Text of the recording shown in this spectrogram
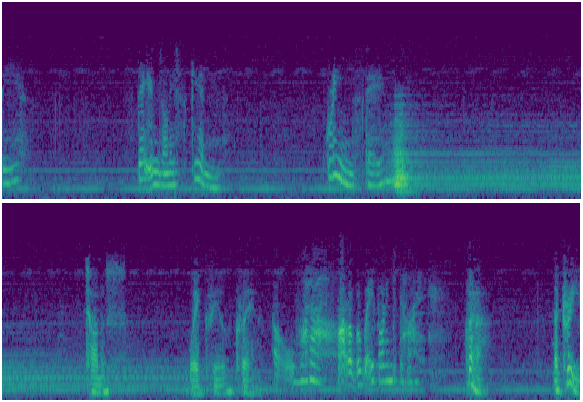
See? Stains on his skin. Green stains. Thomas Wakefield Crane. What a horrible way for him to die. Clara. The tree.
